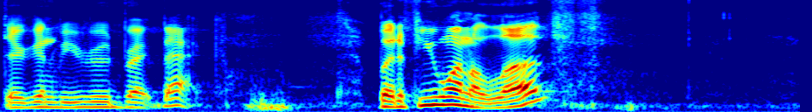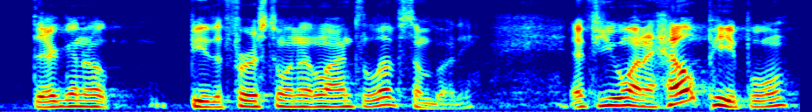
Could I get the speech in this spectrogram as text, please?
they're going to be rude right back. But if you want to love, they're going to be the first one in line to love somebody. If you want to help people,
